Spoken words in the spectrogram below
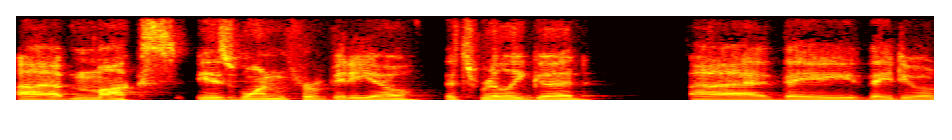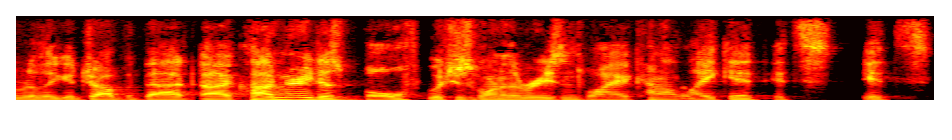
Uh, Mux is one for video that's really good. Uh, they they do a really good job with that. Uh, Cloudinary does both, which is one of the reasons why I kind of like it. It's it's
